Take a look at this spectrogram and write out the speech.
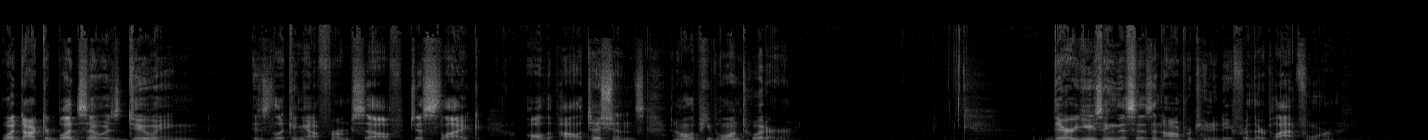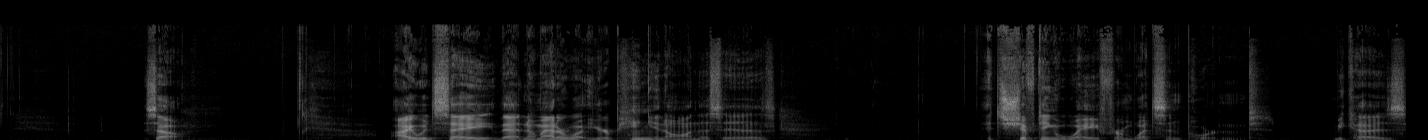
what Dr. Bledsoe is doing is looking out for himself, just like all the politicians and all the people on Twitter. They're using this as an opportunity for their platform. So, I would say that no matter what your opinion on this is, it's shifting away from what's important because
